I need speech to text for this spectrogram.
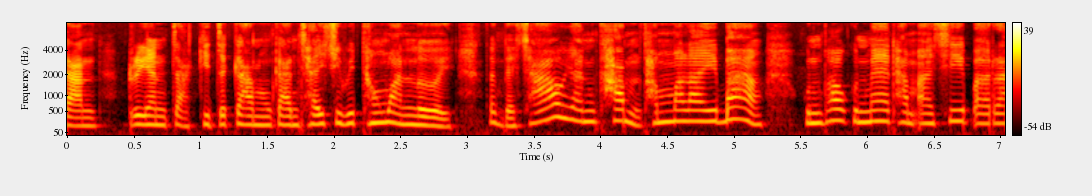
การเรียนจากกิจกรรมการใช้ชีวิตทั้งวันเลย ตั้งแต่เช้ายันค่ำทำอะไรบ้าง คุณพ่อคุณแม่ทำอาชีพอะไร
